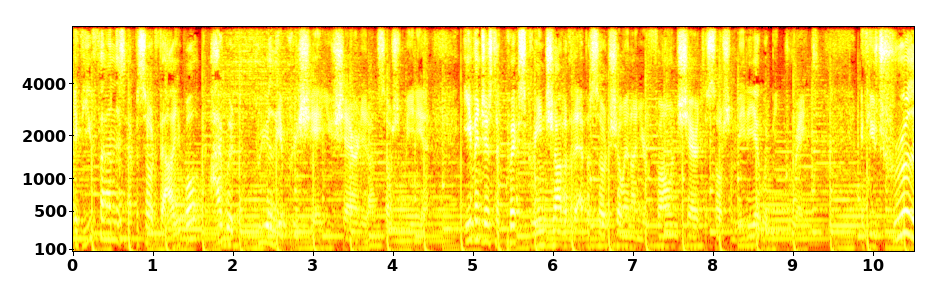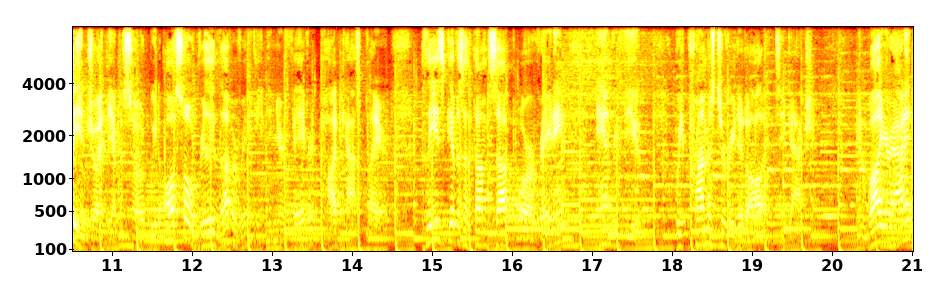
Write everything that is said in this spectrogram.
if you found this episode valuable, I would really appreciate you sharing it on social media. Even just a quick screenshot of the episode showing on your phone shared to social media would be great. If you truly enjoyed the episode, we'd also really love a rating in your favorite podcast player. Please give us a thumbs up or a rating and review. We promise to read it all and take action. And while you're at it,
